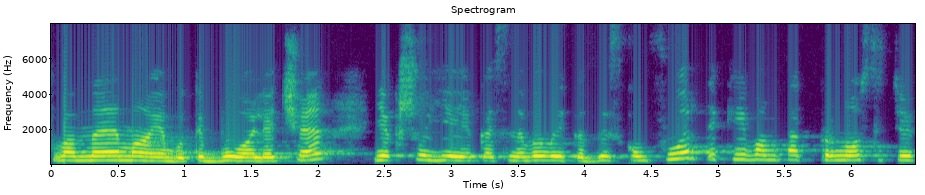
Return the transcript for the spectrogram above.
Вам не має бути боляче. Якщо є якась невелика дискомфорт, який вам так приносить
